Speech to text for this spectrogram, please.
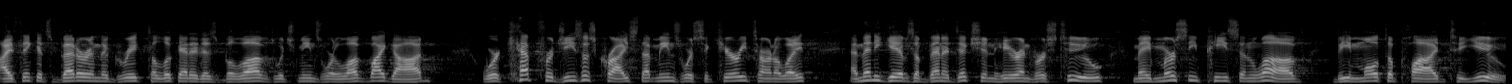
I think it's better in the Greek to look at it as beloved, which means we're loved by God. We're kept for Jesus Christ. That means we're secure eternally. And then he gives a benediction here in verse 2 May mercy, peace, and love be multiplied to you.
